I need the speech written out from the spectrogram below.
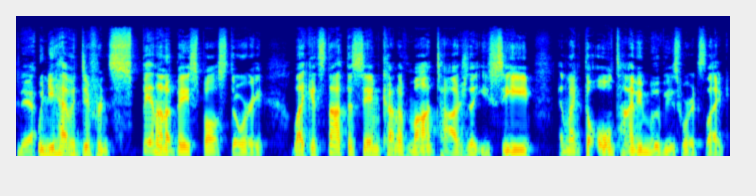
Yeah. when you have a different spin on a baseball story, like it's not the same kind of montage that you see in like the old timey movies where it's like,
